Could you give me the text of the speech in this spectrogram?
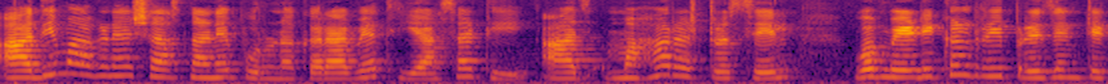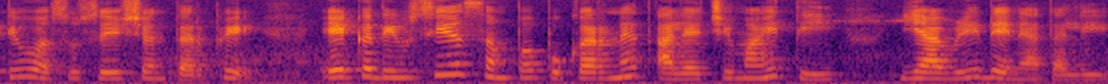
आदी मागण्या शासनाने पूर्ण कराव्यात यासाठी आज महाराष्ट्र सेल व मेडिकल रिप्रेझेंटेटिव्ह असोसिएशन तर्फे एक दिवसीय संप पुकारण्यात आल्याची माहिती यावेळी देण्यात आली.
